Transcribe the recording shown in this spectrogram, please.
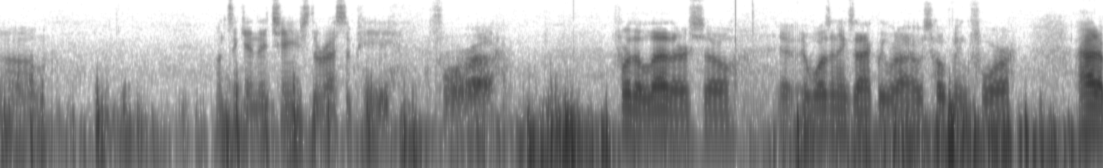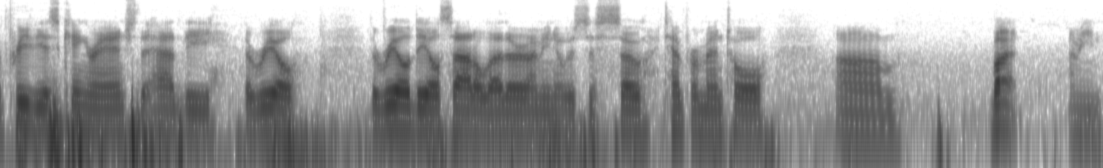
Um, once again, they changed the recipe for uh, for the leather, so it, it wasn't exactly what I was hoping for. I had a previous King Ranch that had the the real the real deal saddle leather. I mean, it was just so temperamental. Um, but I mean,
